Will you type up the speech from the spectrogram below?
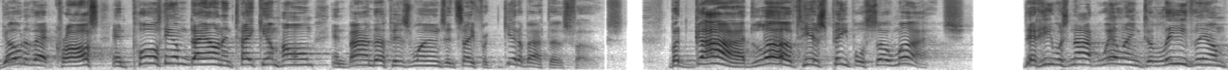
go to that cross and pull him down and take him home and bind up his wounds and say, forget about those folks. But God loved his people so much that he was not willing to leave them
